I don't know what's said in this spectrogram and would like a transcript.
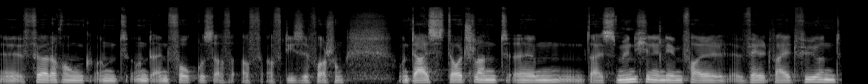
äh, Förderung und, und einen Fokus auf, auf, auf diese Forschung. Und da ist Deutschland, ähm, da ist München in dem Fall weltweit führend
